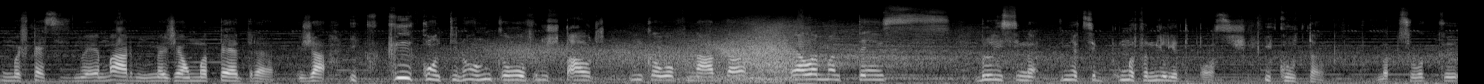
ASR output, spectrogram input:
uma espécie, não é mármore, mas é uma pedra já, e que, que continua, nunca houve restauros, nunca houve nada, ela mantém-se belíssima, tinha que ser uma família de posses e culta. Uma pessoa que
